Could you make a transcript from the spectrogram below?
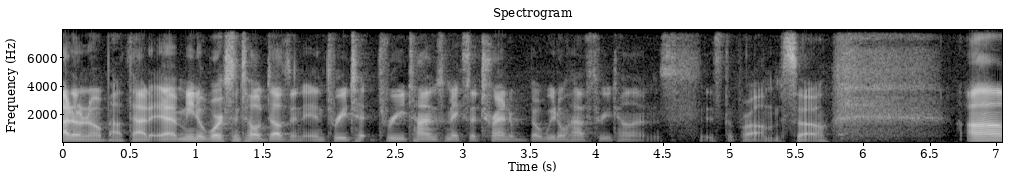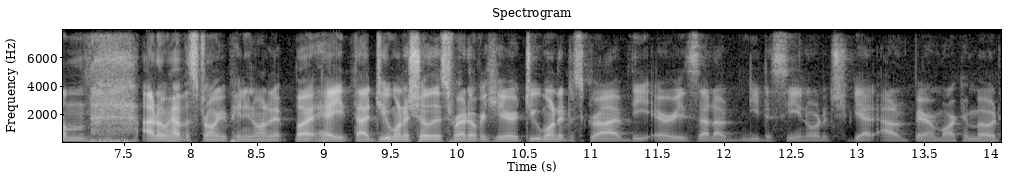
I don't know about that. I mean, it works until it doesn't. And three three times makes a trend, but we don't have three times. Is the problem. So. Um, I don't have a strong opinion on it, but hey, I do want to show this right over here. Do want to describe the areas that I need to see in order to get out of bear market mode.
